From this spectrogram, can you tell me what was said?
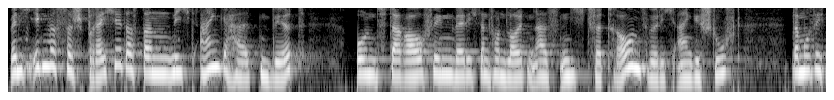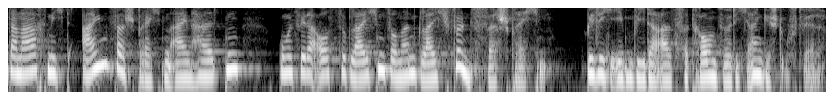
Wenn ich irgendwas verspreche, das dann nicht eingehalten wird, und daraufhin werde ich dann von Leuten als nicht vertrauenswürdig eingestuft, dann muss ich danach nicht ein Versprechen einhalten, um es wieder auszugleichen, sondern gleich fünf Versprechen, bis ich eben wieder als vertrauenswürdig eingestuft werde.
